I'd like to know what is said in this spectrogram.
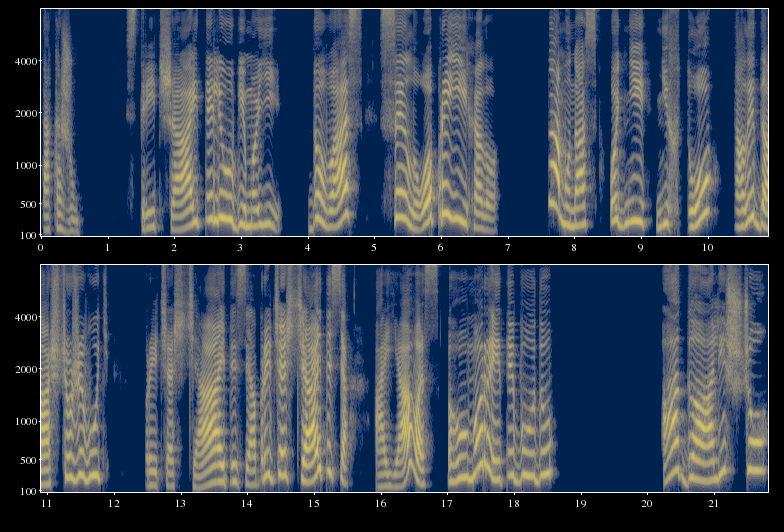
та кажу. Стрічайте, любі мої, до вас село приїхало. Там у нас одні ніхто та леда, що живуть. Причащайтеся, причащайтеся, а я вас гуморити буду. А далі що?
